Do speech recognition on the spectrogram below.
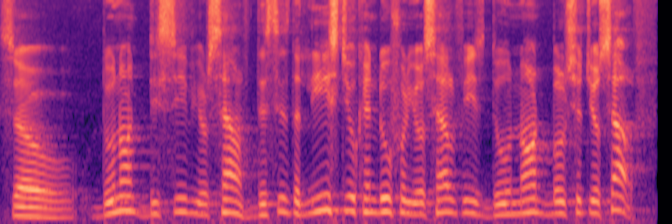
so, do not deceive yourself. This is the least you can do for yourself is do not bullshit yourself.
